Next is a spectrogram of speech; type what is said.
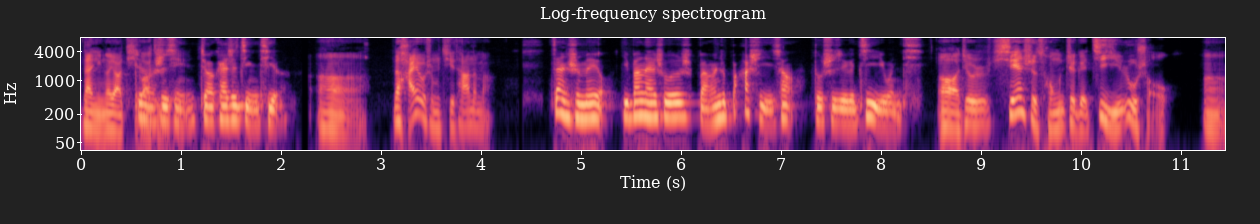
那应该要提高这种事情就要开始警惕了。嗯，那还有什么其他的吗？暂时没有，一般来说是百分之八十以上都是这个记忆问题。哦，就是先是从这个记忆入手。嗯，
